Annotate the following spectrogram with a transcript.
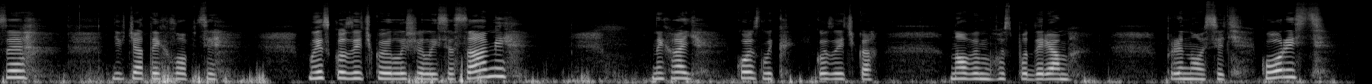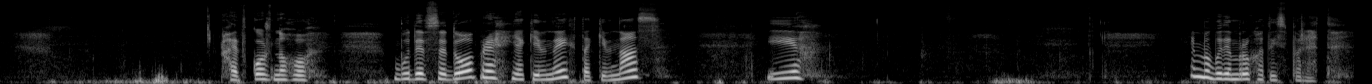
Все, дівчата і хлопці, ми з козичкою лишилися самі. Нехай козлик і козичка новим господарям приносять користь. Хай в кожного буде все добре, як і в них, так і в нас. І, і ми будемо рухатись вперед.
